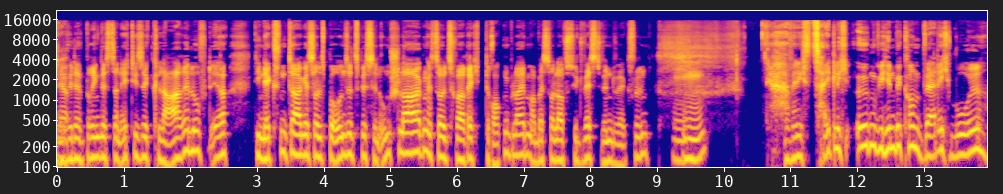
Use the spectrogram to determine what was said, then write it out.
Ja. Entweder bringt es dann echt diese klare Luft eher. Die nächsten Tage soll es bei uns jetzt ein bisschen umschlagen. Es soll zwar recht trocken bleiben, aber es soll auf Südwestwind wechseln. Mhm. Mhm. ja, wenn ich es zeitlich irgendwie hinbekomme, werde ich wohl,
